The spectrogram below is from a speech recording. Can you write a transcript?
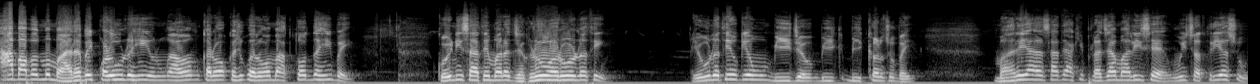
આ બાબતમાં મારે ભાઈ પડવું નહીં. હું આમ કરવા કશું કરવા માગતો જ નહીં ભાઈ. કોઈની સાથે મારે ઝઘડો વારવો નથી. એવું નથી કે હું બી, બીકણ છું ભાઈ. મારી આ સાથે આખી પ્રજા મારી છે હું ક્ષત્રિય છું.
